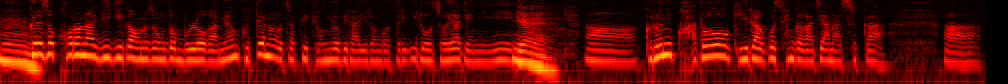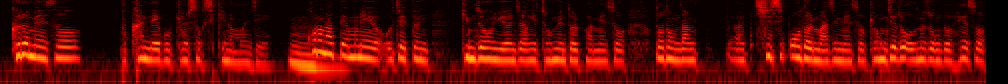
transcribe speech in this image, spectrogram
음. 그래서 코로나 위기가 어느 정도 물러가면 그때는 어차피 경협이나 이런 것들이 이루어져야 되니 예. 어, 그런 과도기라고 생각하지 않았을까. 아, 그러면서 북한 내부 결속시키는 문제. 음. 코로나 때문에 어쨌든 김정은 위원장이 정면 돌파하면서 노동당 75돌 맞으면서 경제를 어느 정도 해서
